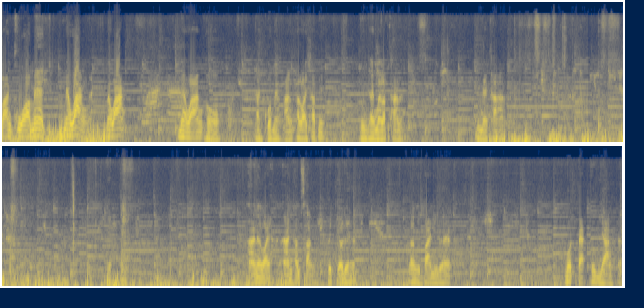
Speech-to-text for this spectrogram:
ร้านครัวแม่แม่ว่างนะแม่ว่าง แม่วางโอ้โห ร้านครัวแม่วางอร่อยครับนี่ลุงแดงมารับทานแล้วนี่แม่ค้าอาหารอร่อยอาหารตามสั่งก๋วยเตี๋ยวด้วยฮะแล้วมีป้ายนี้ด้วยฮะงดแปะทุกอย่างฮะ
